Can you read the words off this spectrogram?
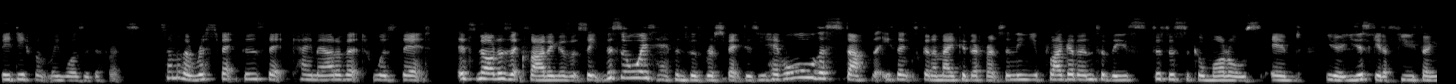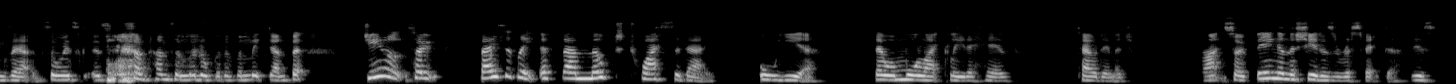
there definitely was a difference. Some of the risk factors that came out of it was that it's not as exciting as it seems. This always happens with risk factors. You have all this stuff that you think is going to make a difference, and then you plug it into these statistical models, and you know you just get a few things out. It's always it's sometimes a little bit of a letdown. But general, so basically, if they're milked twice a day all year, they were more likely to have tail damage. Right, so being in the shed is a risk factor. There's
